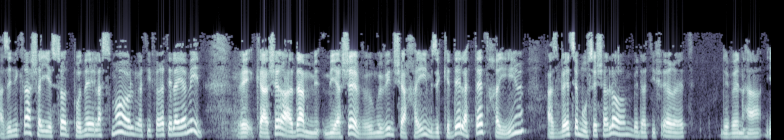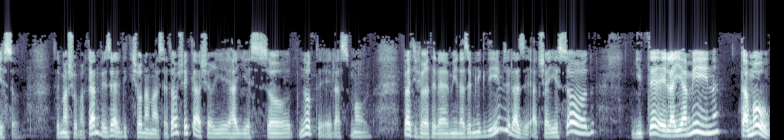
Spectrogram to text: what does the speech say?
אז זה נקרא שהיסוד פונה אל השמאל והתפארת אל הימין. וכאשר האדם מיישב והוא מבין שהחיים זה כדי לתת חיים, אז בעצם הוא עושה שלום בין התפארת לבין היסוד. זה מה שהוא אומר כאן, וזה על ידי כישרון המעשה הטוב, שכאשר יהיה היסוד נוטה אל השמאל והתפארת אל הימין, אז הם נגדיים זה לזה, עד שהיסוד ייטה אל הימין כמוהו.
